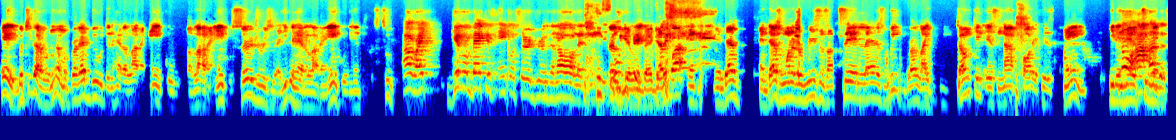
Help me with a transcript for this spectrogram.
Hey, but you gotta remember, bro. That dude didn't have a lot of ankle, a lot of ankle surgeries yet. He didn't have a lot of ankle injuries too. All right, give him back his ankle surgeries and all that. that's why, and, and that's and that's one of the reasons I said last week, bro. Like dunking is not part of his game. He didn't no, have too I many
